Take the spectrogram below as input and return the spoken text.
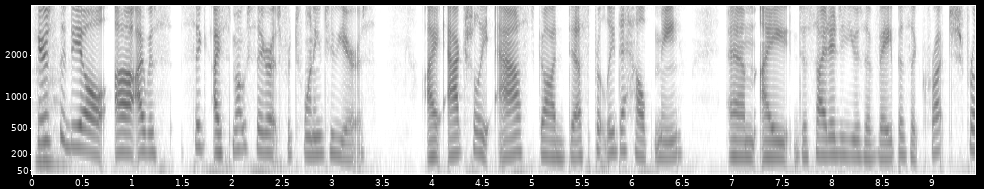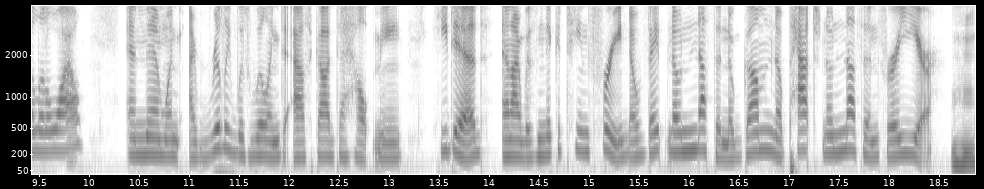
Here's the deal. Uh, I was cig- I smoked cigarettes for 22 years. I actually asked God desperately to help me. Um, I decided to use a vape as a crutch for a little while. And then when I really was willing to ask God to help me, He did. And I was nicotine free no vape, no nothing, no gum, no patch, no nothing for a year. Mm-hmm.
